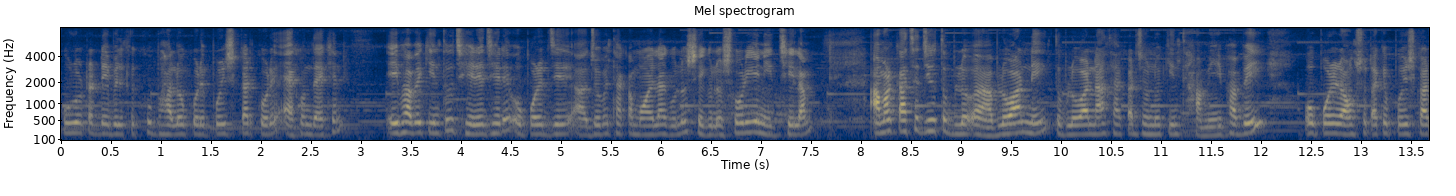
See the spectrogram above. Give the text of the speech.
পুরোটা টেবিলকে খুব ভালো করে পরিষ্কার করে এখন দেখেন, এইভাবে কিন্তু ঝেড়ে ঝেড়ে ওপরের যে জমে থাকা ময়লাগুলো সেগুলো সরিয়ে নিচ্ছিলাম। আমার কাছে যেহেতু ব্লোয়ার নেই, তো ব্লোয়ার না থাকার জন্য কিন্তু আমি এইভাবেই ওপরের অংশটাকে পরিষ্কার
